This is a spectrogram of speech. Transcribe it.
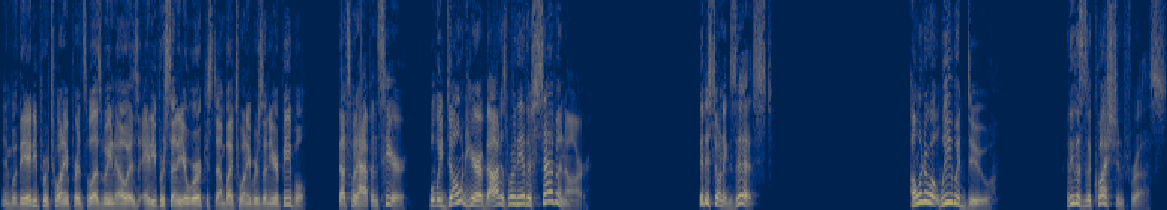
And what the 80 per 20 principle, as we know, is 80% of your work is done by 20% of your people. That's what happens here. What we don't hear about is where the other seven are. They just don't exist. I wonder what we would do. I think this is a question for us.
